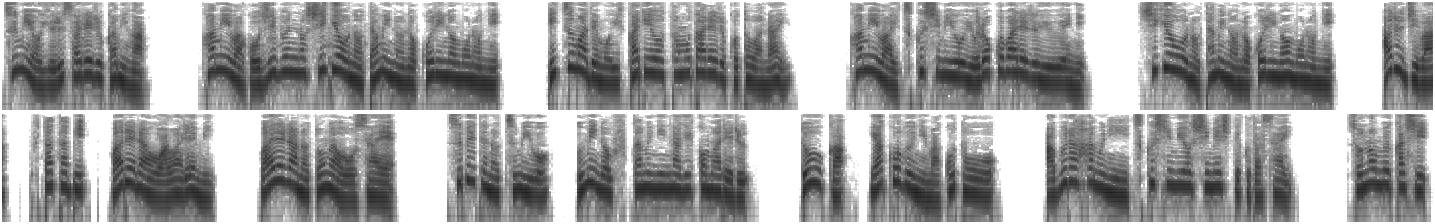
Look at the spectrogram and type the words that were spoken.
罪を許される神が。神はご自分の死行の民の残りのものに、いつまでも怒りを保たれることはない。神は慈しみを喜ばれるゆえに、死行の民の残りのものに、主は再び我らを憐れみ、我らの咎を抑え、すべての罪を海の深みに投げ込まれる。どうか、ヤコブに誠を、アブラハムに慈しみを示してください。その昔、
